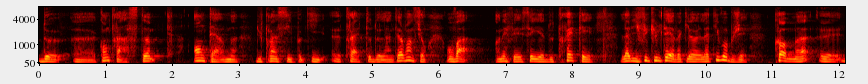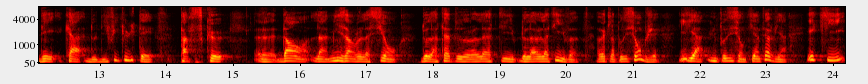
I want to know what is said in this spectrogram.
de euh, contraste en termes du principe qui euh, traite de l'intervention. On va en effet essayer de traiter la difficulté avec le relatif objet comme euh, des cas de difficulté parce que dans la mise en relation de la tête de de la relative avec la position objet, il y a une position qui intervient et qui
